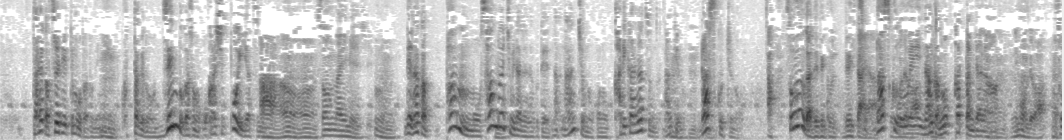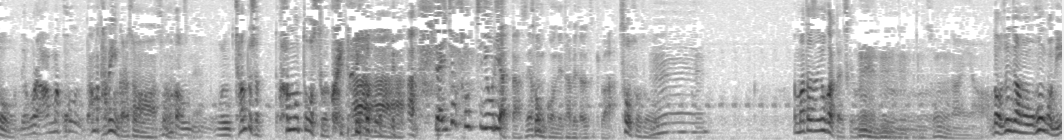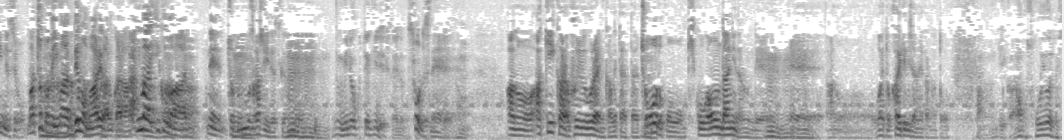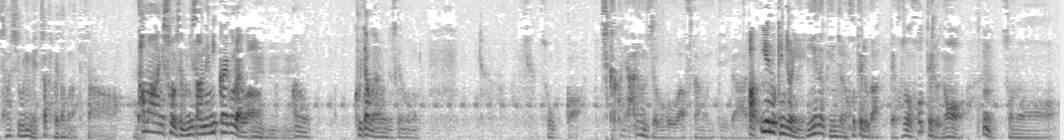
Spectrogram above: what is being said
誰か連れて行ってもうた時に食ったけど、全部がそのお菓子っぽいやつ。ああ、うんうん。そんなイメージ。うんで、なんかパンもサンドイッチみたいじゃなくて、ななんちゅうの？このカリカリのやつ、なんていうの、ラスクっていうの？あ、そういうのが出てくる、出てきたんや。ラスクの上になんか乗っかったみたいな。うん日本では？そう。で、俺あんまこう、あんま食べへんからさ、あーそうなんかね、俺ちゃんとしたハムトーストが食いたいあなああ、じゃあ一応そっち寄りやったんですね、香港で食べた時は。そうそうそうう。ん。また良かったですけどね。うんううんん。そうなんや。だから全然あの、香港でいいんですよ。まあちょっとね、今デモのあれがあるから、今行くのはね、ちょっと難しいですけども、うん。魅力的ですね、でもそうですね。あの、秋から冬ぐらいにかけたやったら、ちょうどこう、気候が温暖になるんで、えーあの、割と快適じゃないかなと。いうか、なんかそう言われて久しぶりにめっちゃ食べたくなってきたな。たまにそうですね、2、3年に1回ぐらいは、あの、食いたくなるんですけども。そっか。近くにあるんですよ、僕はアフタヌーンティーが。あ、家の近所に？家の近所にホテルがあって、そのホテルの、うんその、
